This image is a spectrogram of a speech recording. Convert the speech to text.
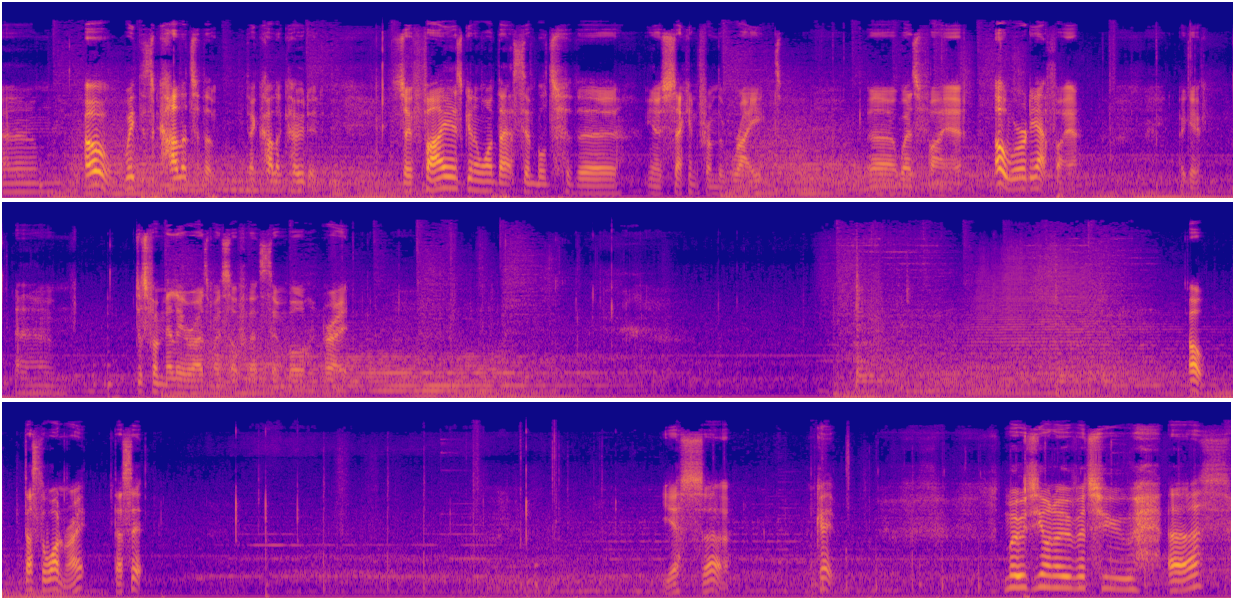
Um. Oh, wait. There's a color to them. They're color coded. So fire is gonna want that symbol to the, you know, second from the right. Uh, where's fire? Oh, we're already at fire. Okay. Um. Just familiarize myself with that symbol. Right. That's the one, right? That's it. Yes, sir. Okay. Mosey on over to Earth.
